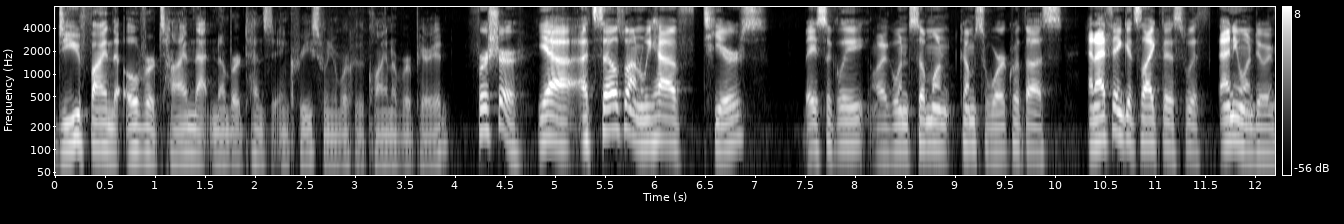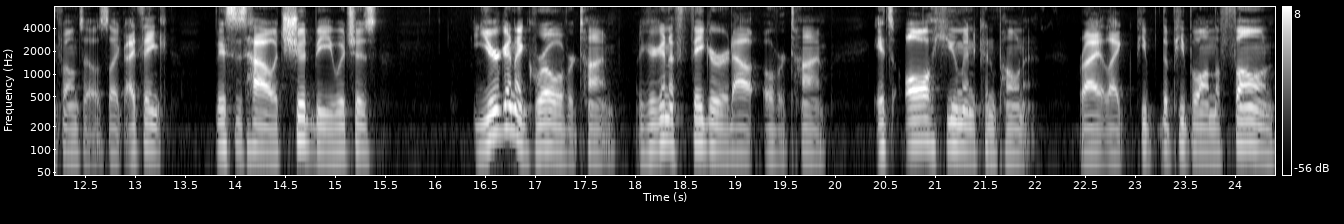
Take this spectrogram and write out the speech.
do you find that over time that number tends to increase when you work with a client over a period? For sure. Yeah. At Salesbound, we have tiers, basically. Like when someone comes to work with us, and I think it's like this with anyone doing phone sales. Like, I think this is how it should be, which is you're going to grow over time. Like, you're going to figure it out over time. It's all human component, right? Like, peop- the people on the phone,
